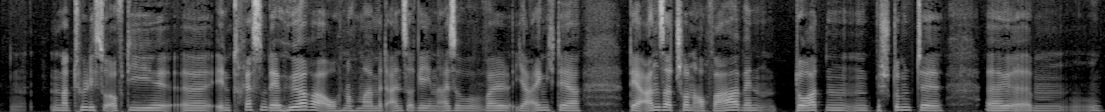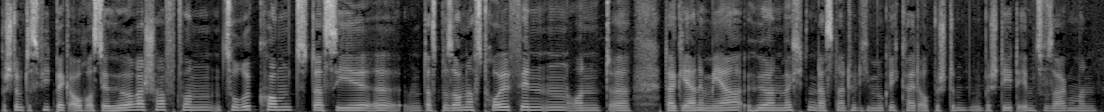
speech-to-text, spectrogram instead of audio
natürlich so auf die äh, Interessen der Hörer auch nochmal mit einzugehen. Also weil ja eigentlich der, der Ansatz schon auch war, wenn dort ein, ein bestimmte äh, ein bestimmtes Feedback auch aus der Hörerschaft von zurückkommt, dass sie äh, das besonders toll finden und äh, da gerne mehr hören möchten, dass natürlich die Möglichkeit auch bestimmt besteht, eben zu sagen, man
